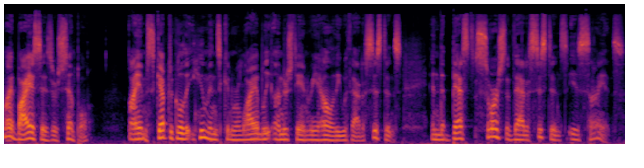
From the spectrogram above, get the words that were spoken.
My biases are simple I am skeptical that humans can reliably understand reality without assistance, and the best source of that assistance is science.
